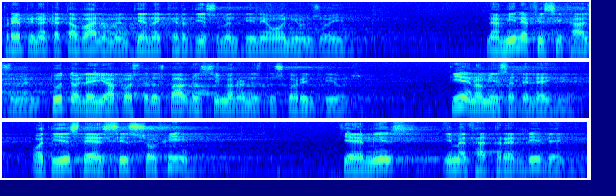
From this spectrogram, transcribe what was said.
πρέπει να καταβάλουμε για να κερδίσουμε την αιώνιον ζωή. Να μην εφησυχάζουμε. Τούτο λέει ο Απόστολος Παύλος σήμερα στους Κορινθίους. Τι ενομίσατε λέγει, ότι είστε εσείς σοφοί και εμείς είμαι θα τρελοί λέγει.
